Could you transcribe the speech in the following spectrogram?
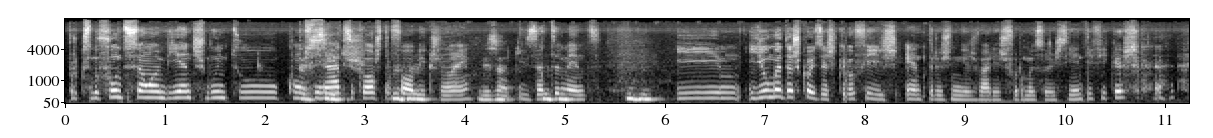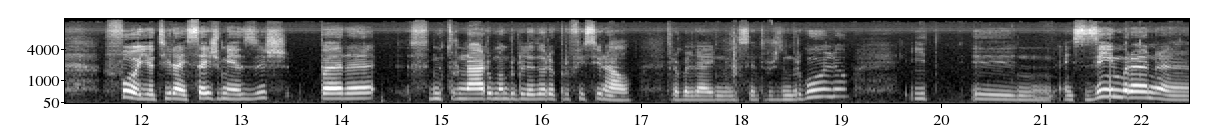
porque no fundo são ambientes muito confinados e claustrofóbicos, uhum. não é? Exato. Exatamente. Uhum. uhum. E, e uma das coisas que eu fiz entre as minhas várias formações científicas foi eu tirei seis meses para me tornar uma mergulhadora profissional. Trabalhei em centros de mergulho e em Sesimbra na,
